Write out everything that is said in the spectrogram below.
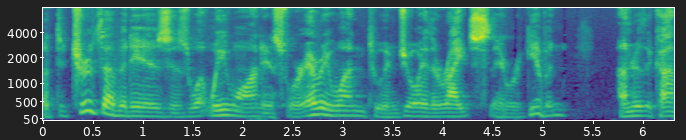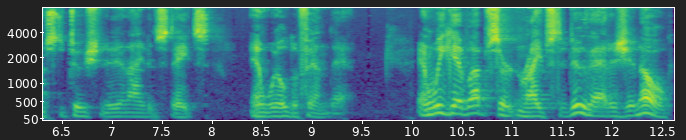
But the truth of it is, is what we want is for everyone to enjoy the rights they were given under the Constitution of the United States, and we'll defend that. And we give up certain rights to do that, as you know,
